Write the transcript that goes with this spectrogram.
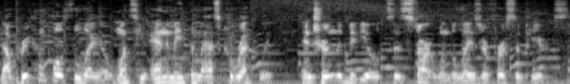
Now pre-compose the layer once you animate the mask correctly and trim the video to start when the laser first appears.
